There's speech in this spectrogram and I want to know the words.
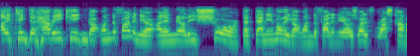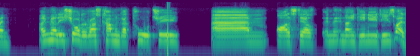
I think that Harry Keegan got one the following year, and I'm nearly sure that Danny Murray got one the following year as well for Roscommon. I'm nearly sure that Roscommon got two or three um, All Stars in the 1980s as well.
